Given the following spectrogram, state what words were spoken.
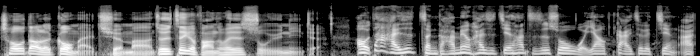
抽到了购买权吗？就是这个房子会是属于你的。哦，他还是整个还没有开始建，他只是说我要盖这个建案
